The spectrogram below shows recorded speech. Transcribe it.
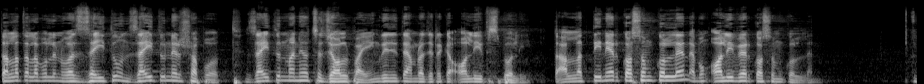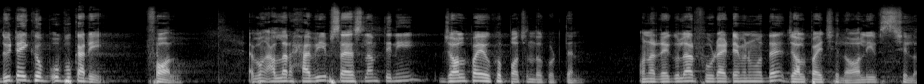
তো আল্লাহ তালা বললেন ওয়া জাইতুন জাইতুনের শপথ। জাইতুন মানে হচ্ছে জলপাই। ইংরেজিতে আমরা যেটাকে অলিভস বলি। তো আল্লাহ তিনের কসম করলেন এবং অলিভের কসম করলেন। দুইটাই খুব উপকারী ফল। এবং আল্লাহর হাবিব সাহা তিনি জলপাইও খুব পছন্দ করতেন। ওনার রেগুলার ফুড আইটেমের মধ্যে জলপাই ছিল, অলিভস ছিল।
